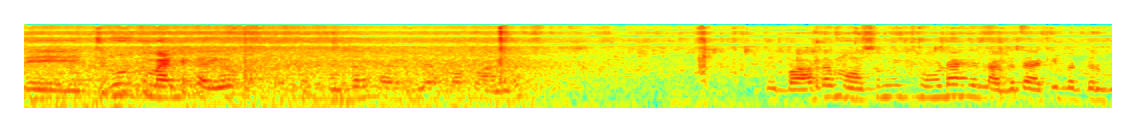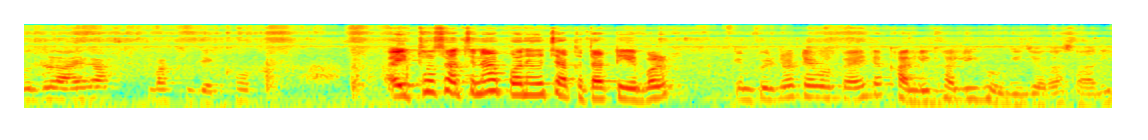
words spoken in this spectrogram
ਤੇ ਜਰੂਰ ਕਮੈਂਟ ਕਰਿਓ। ਉਧਰ ਕਰ ਦਿਓ ਆਪਾਂ ਬੰਦ ਤੇ ਬਾਹਰ ਦਾ ਮੌਸਮ ਵੀ ਥੋੜਾ ਜਿਹਾ ਲੱਗਦਾ ਹੈ ਕਿ ਬੱਦਲ ਬੁੱਦਲ ਆਏਗਾ। ਬਾਕੀ ਦੇਖੋ। ਇੱਥੋਂ ਸੱਚ ਨਾ ਆਪਾਂ ਨੇ ਉਹ ਚੱਕਤਾ ਟੇਬਲ ਕੰਪਿਊਟਰ ਟੇਬਲ ਪਿਆ ਤੇ ਖਾਲੀ ਖਾਲੀ ਹੋ ਗਈ ਜਗ੍ਹਾ ਸਾਰੀ।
